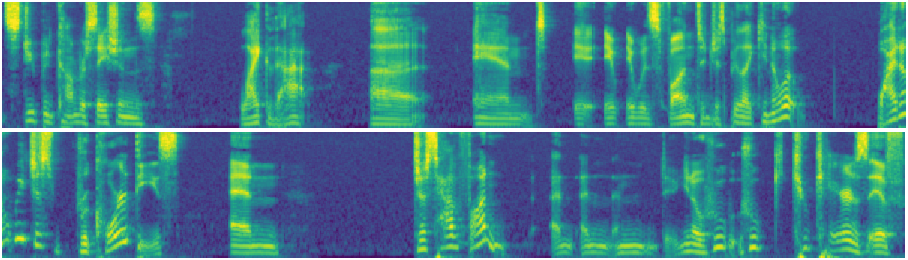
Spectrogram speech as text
stupid conversations like that. Uh, and it, it, it was fun to just be like, you know what? Why don't we just record these and just have fun? and and and you know who who who cares if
